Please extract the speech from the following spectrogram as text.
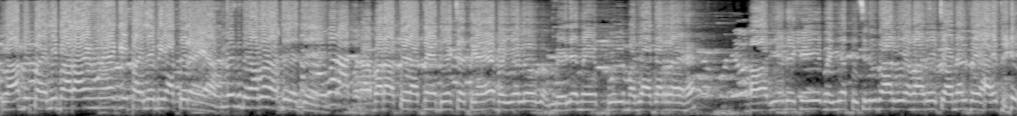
तो आप भी पहली बार आए हुए हैं कि पहले भी आते रहे यहाँ हम लोग बराबर आते रहते हैं। बराबर आते रहते हैं देख सकते हैं। भैया लोग मेले में फुल मज़ा कर रहे हैं। और ये देखे भैया पिछली बार भी हमारे चैनल पे आए थे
